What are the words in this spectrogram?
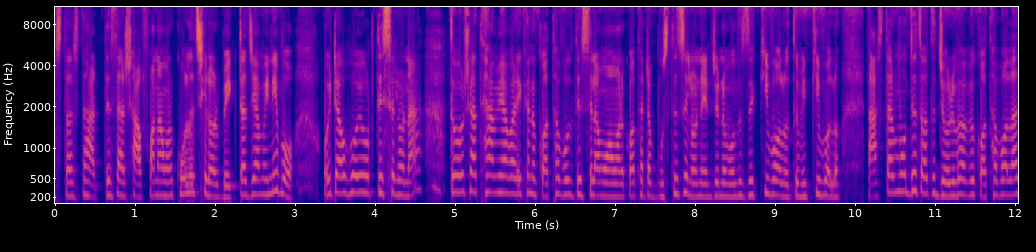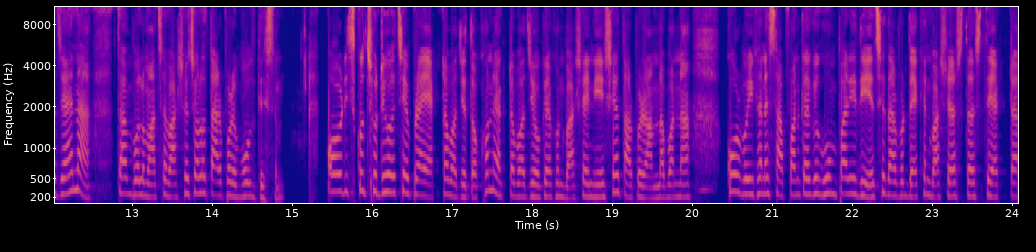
আস্তে আস্তে হাঁটতেছে। আর সাফান আমার কোলে ছিল, আর বেগটা যে আমি নিব, ওইটাও হয়ে উঠতেছিল না। তো ওর সাথে আমি আবার এখানে কথা বলতেছিলাম, ও আমার কথাটা বুঝতেছিল না, এর জন্য বলতেছে, কি বলো তুমি, কি বলো? রাস্তার মধ্যে তো অত জোরেভাবে কথা বলা যায় না। তো আমি বললাম আচ্ছা বাসায় চলো, তারপরে বলতেছি। ওর স্কুল ছুটি হয়েছে প্রায় একটা বাজে তখন, একটা বাজে ওকে এখন বাসায় নিয়ে এসে তারপর রান্না বান্না করব। এখানে সাফওয়ানকে আগে ঘুম পাড়িয়ে দিয়েছে, তারপর দেখেন বাসায় আসতে আসতে একটা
